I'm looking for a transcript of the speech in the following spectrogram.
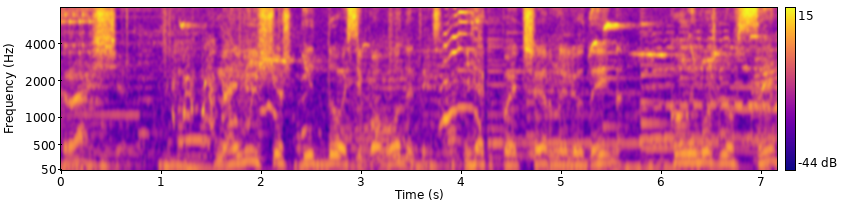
краще. Навіщо ж і досі поводитись, як печерна людина, коли можна все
